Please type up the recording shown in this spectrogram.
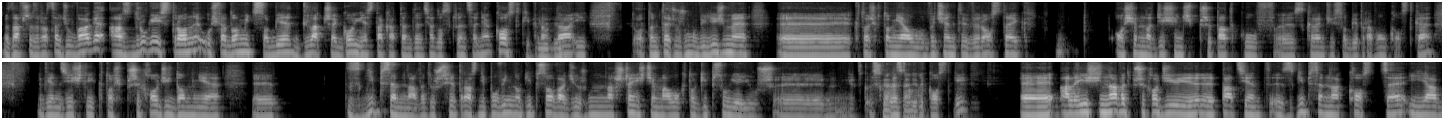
zawsze zwracać uwagę, a z drugiej strony uświadomić sobie, dlaczego jest taka tendencja do skręcenia kostki, Mhm. prawda? I o tym też już mówiliśmy. y, Ktoś, kto miał wycięty wyrostek, 8 na 10 przypadków skręci sobie prawą kostkę, więc jeśli ktoś przychodzi do mnie z gipsem nawet, już się teraz nie powinno gipsować, już na szczęście mało kto gipsuje już yy, skręcone kostki, E, ale jeśli nawet przychodzi e, pacjent z gipsem na kostce i ja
